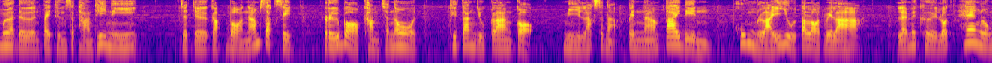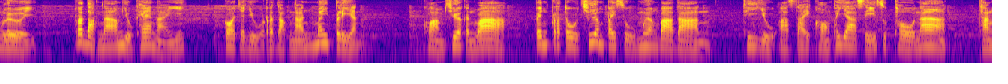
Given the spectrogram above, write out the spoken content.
เมื่อเดินไปถึงสถานที่นี้ จะเจอกับบ่อน้ำศักดิ์สิทธิ์ หรือบ่อคำชะโนดที่ตั้งอยู่กลางเกาะ มีลักษณะเป็นน้ำใต้ดิน พุ่งไหลอยู่ตลอดเวลา และไม่เคยลดแห้งลงเลย ระดับน้ำอยู่แค่ไหน ก็จะอยู่ระดับนั้นไม่เปลี่ยน ความเชื่อกันว่า เป็นประตูเชื่อมไปสู่เมืองบาดาล ที่อยู่อาศัยของพญาศรีสุดโทนาค ทั้ง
